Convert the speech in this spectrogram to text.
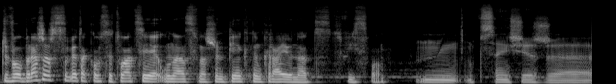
czy wyobrażasz sobie taką sytuację u nas w naszym pięknym kraju nad Wisłą? Mm, w sensie, że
